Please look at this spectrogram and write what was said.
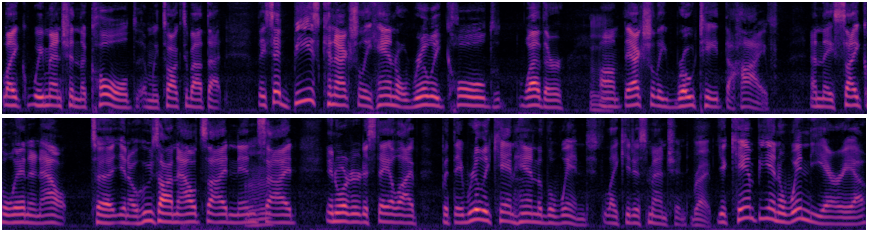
like we mentioned the cold and we talked about that. They said bees can actually handle really cold weather. Um, they actually rotate the hive and they cycle in and out to you know who's on outside and inside in order to stay alive. But they really can't handle the wind, like you just mentioned. Right. You can't be in a windy area.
